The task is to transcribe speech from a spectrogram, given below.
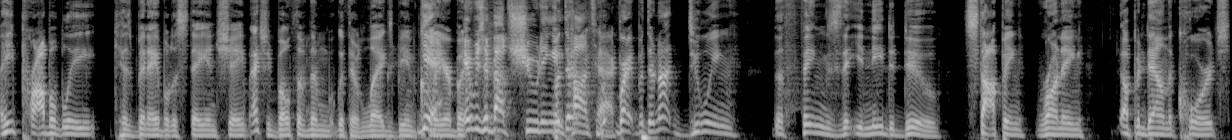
he probably has been able to stay in shape. Actually, both of them with their legs being yeah, clear, but it was about shooting and contact. right? But they're not doing the things that you need to do: stopping, running, up and down the courts.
